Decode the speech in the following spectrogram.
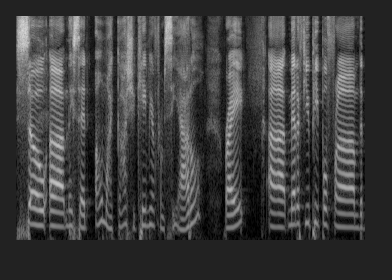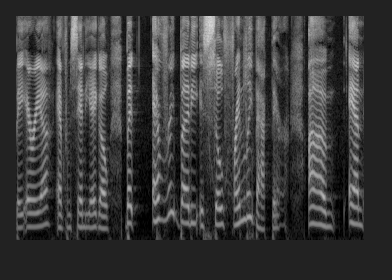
So um, they said, "Oh my gosh, you came here from Seattle, right?" Uh, met a few people from the Bay Area and from San Diego, but everybody is so friendly back there, um, and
